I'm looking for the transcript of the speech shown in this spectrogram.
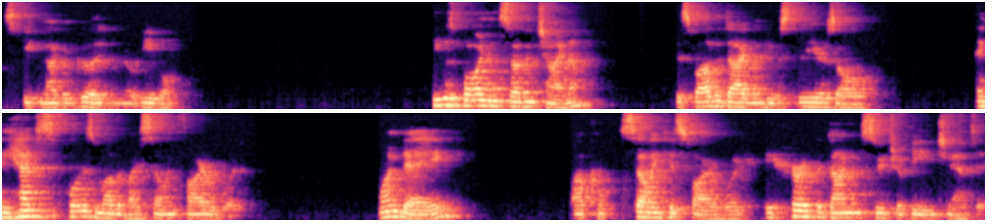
speak neither good nor evil. He was born in southern China. His father died when he was three years old, and he had to support his mother by selling firewood. One day, while selling his firewood, he heard the Diamond Sutra being chanted.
